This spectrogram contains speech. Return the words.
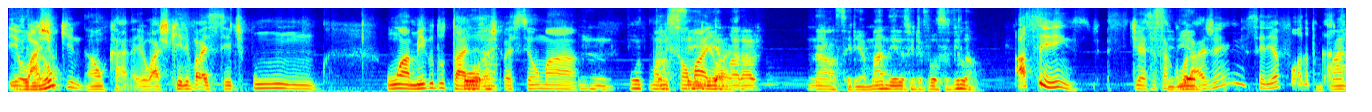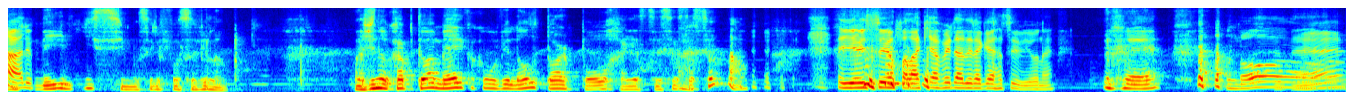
Eu vilão? acho que não, cara. Eu acho que ele vai ser tipo um um amigo do Tyler. Eu acho que vai ser uma hum, puta, uma missão maior. Marav... Não, seria maneiro se ele fosse vilão. Ah, sim. Se tivesse essa seria coragem, seria foda pra caralho. Maneiríssimo se ele fosse vilão. Imagina o Capitão América como vilão do Thor. Porra, ia ser sensacional. e isso ia falar que é a verdadeira guerra civil, né? É. Nossa. É.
